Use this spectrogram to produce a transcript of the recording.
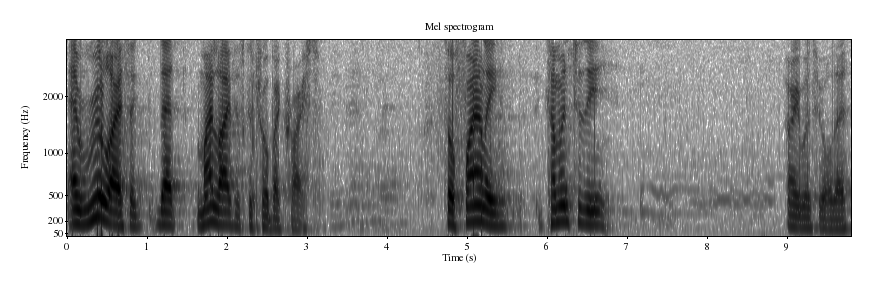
and realize that, that my life is controlled by Christ. So finally, coming to the. I already went through all that.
